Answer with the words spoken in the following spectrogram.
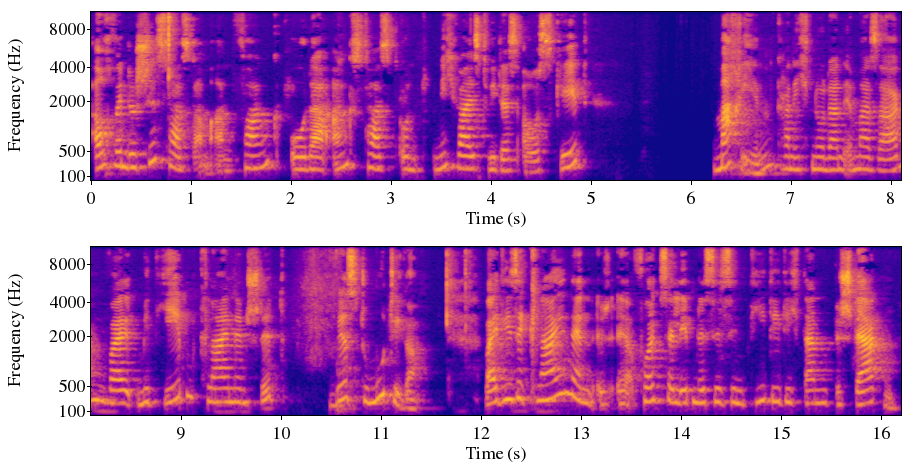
auch wenn du Schiss hast am Anfang oder Angst hast und nicht weißt, wie das ausgeht, mach ihn, kann ich nur dann immer sagen, weil mit jedem kleinen Schritt wirst du mutiger. Weil diese kleinen äh, Erfolgserlebnisse sind die, die dich dann bestärken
